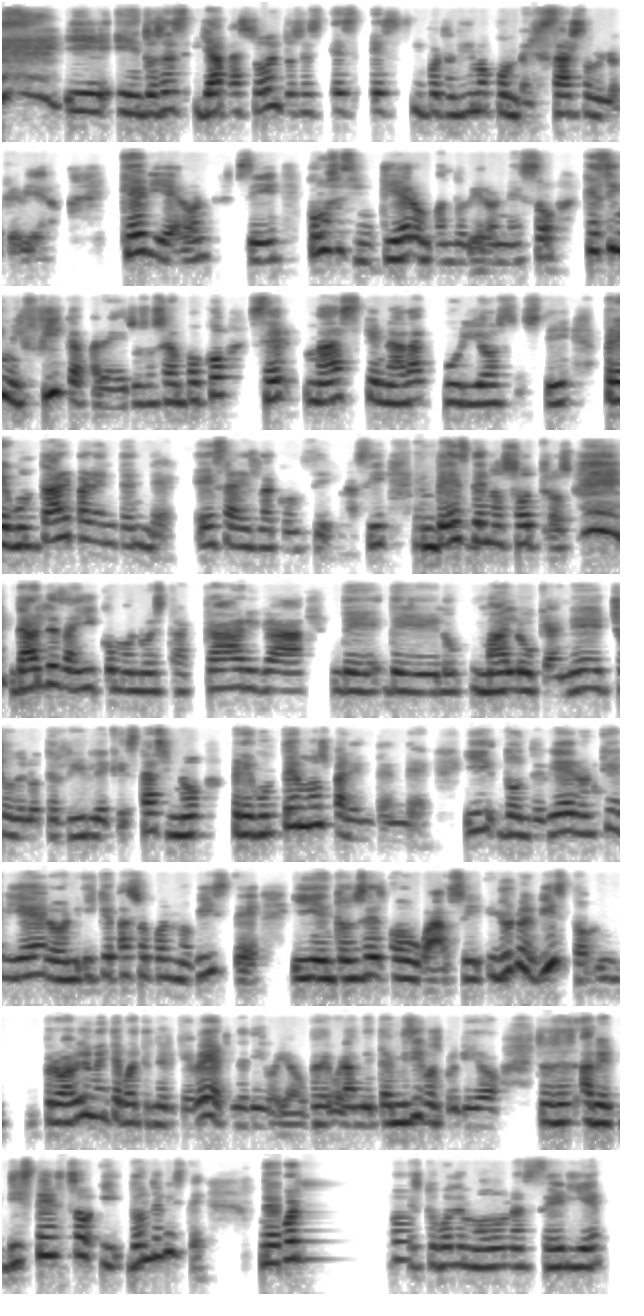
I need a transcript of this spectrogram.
y, entonces ya pasó, entonces es, es importantísimo conversar sobre lo que vieron. ¿Qué vieron? ¿Sí? ¿Cómo se sintieron cuando vieron eso? ¿Qué significa para ellos? O sea, un poco ser más que nada curiosos, ¿sí? Preguntar para entender. Esa es la consigna, ¿sí? En vez de nosotros darles ahí como nuestra carga de, lo malo que han hecho, de lo terrible que está, sino preguntemos para entender. Y dónde vieron, qué vieron y qué pasó cuando viste. Y entonces, oh, wow, sí, yo no he visto, probablemente voy a tener que ver, le digo yo seguramente a mis hijos, porque yo, entonces, a ver, ¿viste eso? ¿Y dónde viste? Me acuerdo estuvo de modo una serie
